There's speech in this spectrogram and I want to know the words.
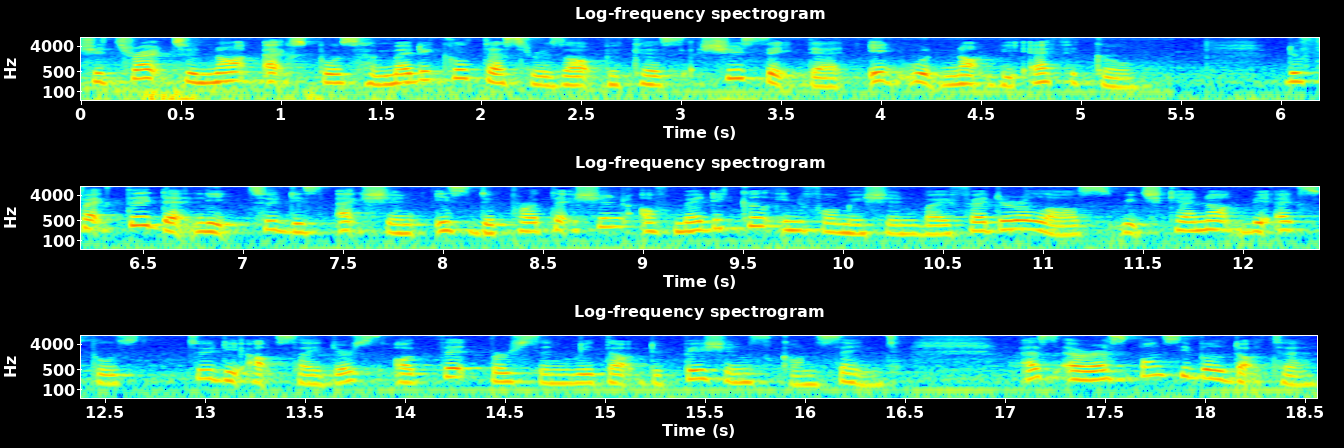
she tried to not expose her medical test result because she said that it would not be ethical. The factor that led to this action is the protection of medical information by federal laws which cannot be exposed to the outsiders or third person without the patient's consent. As a responsible doctor,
